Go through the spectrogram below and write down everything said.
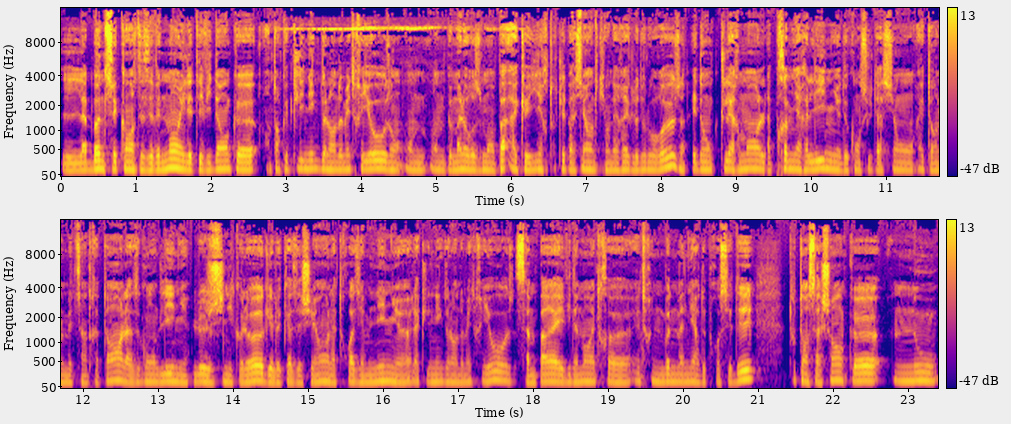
la bonne séquence des événements. Il est évident que, en tant que clinique de l'endométriose, on, ne peut malheureusement pas accueillir toutes les patientes qui ont des règles douloureuses. Et donc, clairement, la première ligne de consultation étant le médecin traitant, la seconde ligne, le gynécologue, et le cas échéant, la troisième ligne, la clinique de l'endométriose. Ça me paraît évidemment être, être une bonne manière de procéder tout en sachant que nous,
